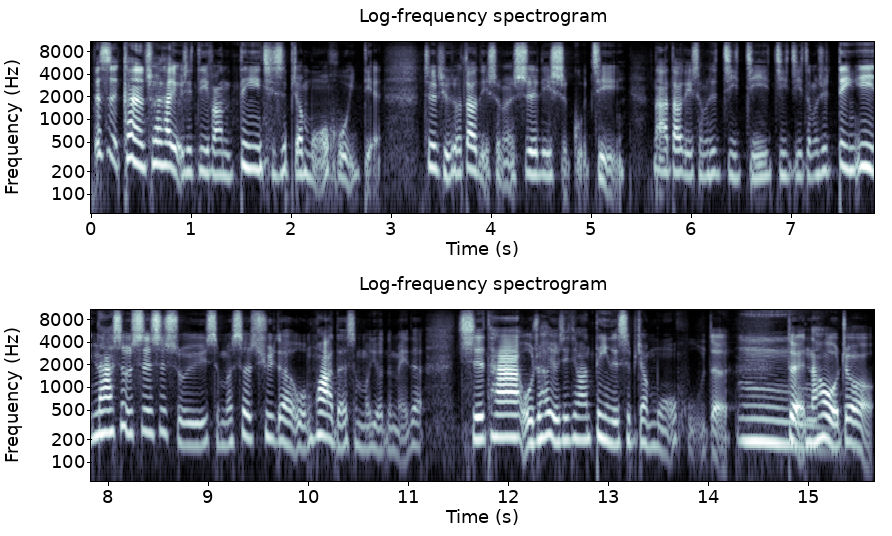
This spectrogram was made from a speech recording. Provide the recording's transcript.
但是看得出来它有些地方定义其实比较模糊一点，就是比如说到底什么是历史古迹，那到底什么是几级几级怎么去定义，那是不是是属于什么社区的文化的什么有的没的，其实它我觉得它有些地方定义的是比较模糊的，嗯，对，然后我就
